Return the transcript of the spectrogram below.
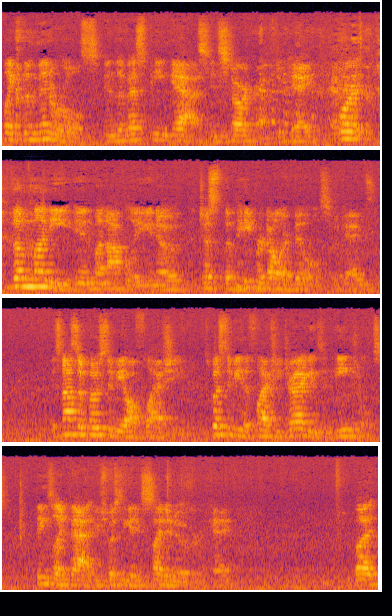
like the minerals in the Vespene gas in StarCraft, okay, or the money in Monopoly. You know, just the paper dollar bills. Okay, it's not supposed to be all flashy. It's supposed to be the flashy dragons and angels, things like that. You're supposed to get excited over. Okay. But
